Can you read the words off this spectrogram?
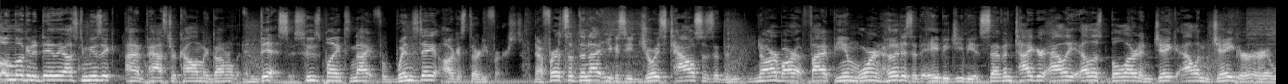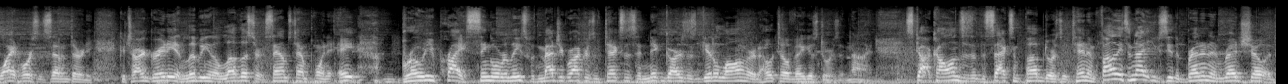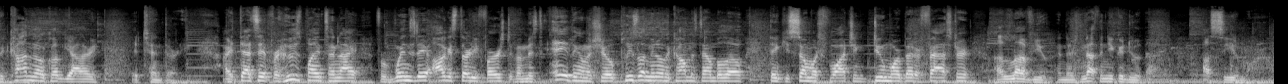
Hello and welcome to Daily Austin Music. I am Pastor Colin McDonald, and this is Who's Playing Tonight for Wednesday, August 31st. Now, first up tonight, you can see Joyce Taus is at the Nar Bar at 5 p.m., Warren Hood is at the ABGB at 7, Tiger Alley, Ellis Bullard, and Jake Allen Jager are at White Horse at 7.30. Guitar Grady and Libby and the Loveless are at Sam's Town Point at 8. Brody Price, single release with Magic Rockers of Texas, and Nick Garza's Get Along are at Hotel Vegas doors at 9. Scott Collins is at the Saxon Pub doors at 10, and finally tonight, you can see the Brennan and Red Show at the Continental Club Gallery at 10.30. All right, that's it for Who's Playing Tonight for Wednesday, August 31st. If I missed anything on the show, please let me know in the comments down below. Thank you so much for watching. Do more, better, faster. I love you, and there's nothing you can do about it. I'll see you tomorrow.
